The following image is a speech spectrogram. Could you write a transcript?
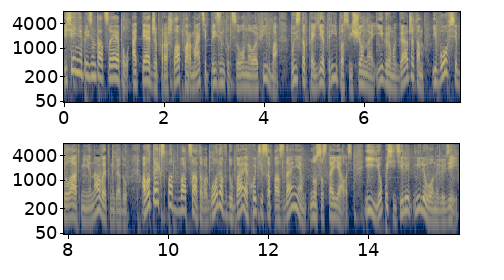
Весенняя презентация Apple опять же прошла в формате презентационного фильма. Выставка E3, посвященная играм и гаджетам, и вовсе была отменена в этом году. А вот Экспо 2020 года в Дубае хоть и с опозданием, но состоялась, и ее посетили миллионы людей.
